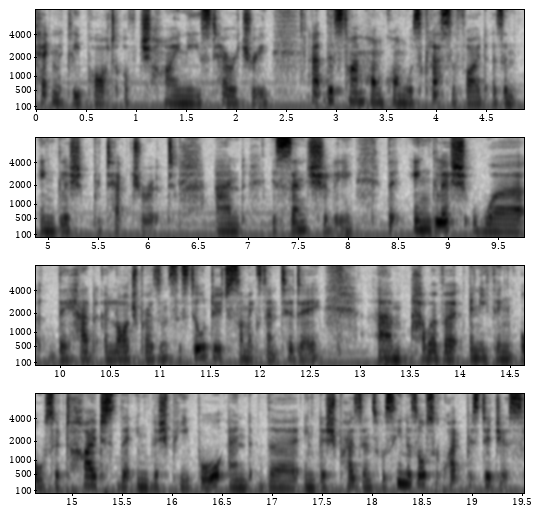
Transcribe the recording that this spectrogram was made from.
technically part of Chinese territory, at this time Hong Kong was classified as an English protectorate, and essentially the English were they had a large presence, they still do to some extent today, um, however, anything also tied to the English people and the English presence was seen as also quite prestigious.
